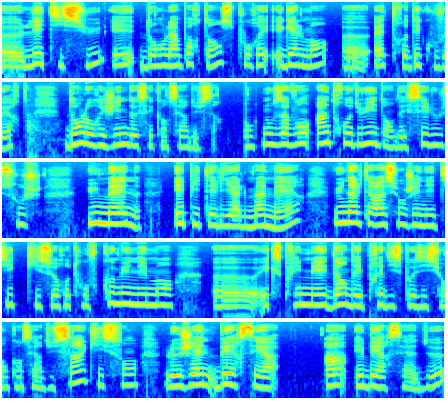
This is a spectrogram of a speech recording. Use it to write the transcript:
euh, les tissus et dont l'importance pourrait également euh, être découverte dans l'origine de ces cancers du sein nous avons introduit dans des cellules souches humaines épithéliales mammaires une altération génétique qui se retrouve communément euh, exprimée dans des prédispositions au cancer du sein qui sont le gène BRCA 1 et BRCA2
